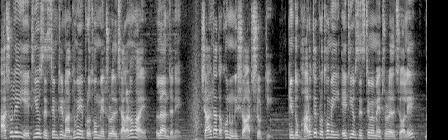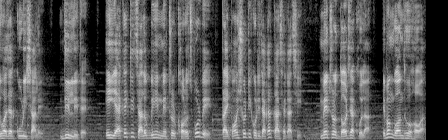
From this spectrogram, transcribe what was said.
আসলে এই এটিও সিস্টেমটির মাধ্যমে প্রথম মেট্রো রেল চালানো হয় লন্ডনে। সালটা তখন উনিশশো আটষট্টি। কিন্তু ভারতে প্রথম এই এটিও সিস্টেমে মেট্রো রেল চলে দু হাজার কুড়ি সালে, দিল্লিতে। এই এক একটি চালকবিহীন মেট্রোর খরচ পড়বে প্রায় পঁয়ষট্টি কোটি টাকার কাছাকাছি। মেট্রোর দরজা খোলা এবং বন্ধ হওয়া।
